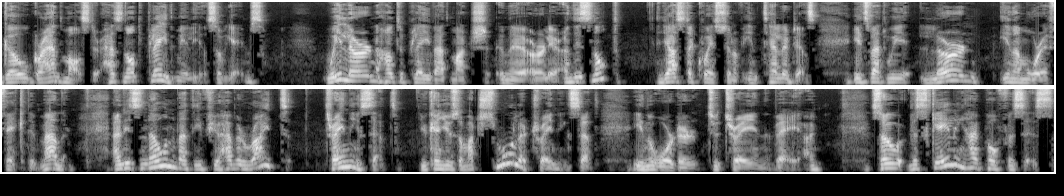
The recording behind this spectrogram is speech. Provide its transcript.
Go grandmaster has not played millions of games we learn how to play that much uh, earlier. And it's not just a question of intelligence, it's that we learn in a more effective manner. And it's known that if you have a right training set, you can use a much smaller training set in order to train the AI. So the scaling hypothesis,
